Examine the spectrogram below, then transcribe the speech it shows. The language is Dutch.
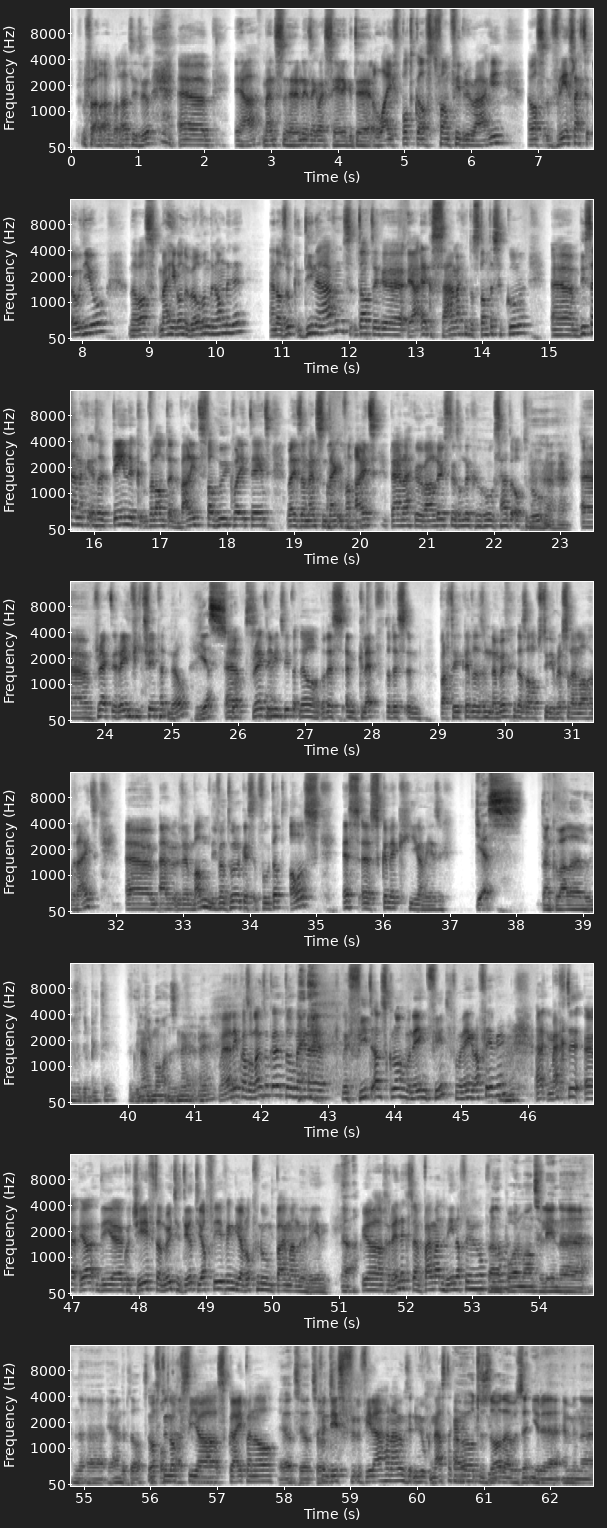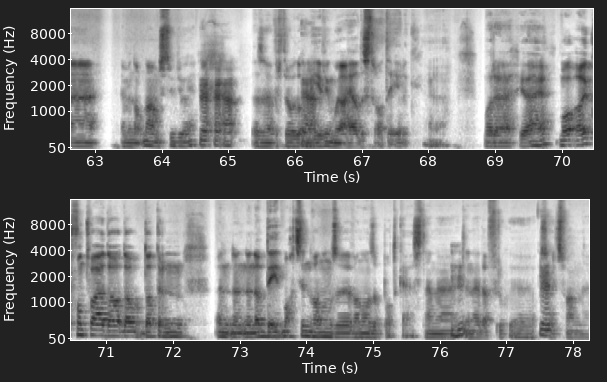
Voilà, voilà, ziezo. Ehm ja, mensen herinneren zich waarschijnlijk de live podcast van februari. Dat was vrij slechte audio. Dat was Magic de Wil van de andere. En dat was ook die avond dat er eh, ja, eigenlijk een samenwerking tot stand is gekomen. Ehm, die samenwerking is uiteindelijk beland in wel iets van goede kwaliteit. Wel iets dat mensen denken van, uit, daarna kunnen we wel luisteren zonder gehoord zetten op te lopen. Ehm, project Rainby 2.0. Yes, Eh, klopt. project Rainby 2.0, dat is een clip. Dat is een prachtige clip. Dat is een nummer. Dat is al op Studio Brussel en al gedraaid. Ehm, en de man die verantwoordelijk is voor dat alles, is uh, hier aanwezig. Yes. Dank u wel, eh, Louis, voor de bieten. Dat ik Ja. erbij mogen zijn. Nee, nee. Maar ja, nee, ik was onlangs ook uit door mijn, eh, mijn feed aan het scrollen, mijn eigen feed, voor mijn eigen aflevering. Mhm. En ik merkte, eh, ja, die uh, Gauthier heeft dat nooit gedeeld, die aflevering, die hebben we opgenomen een paar maanden geleden. Ja. Kun je dat een paar maanden geleden aflevering Ik ben een opgenomen. paar maanden geleden, eh, eh, ja, inderdaad. Dat was toen nog via Skype en al. Ja, het, ja, het, Ik vind deze veel aangenamer, we zitten nu ook naast elkaar. Ah, ja, het is dat. We zitten hier eh, in, mijn, eh, in mijn opnamestudio. Hè. Ja, ja, ja. Dat is een vertrouwde Ja. omgeving, maar ja, heel de straat eigenlijk. Ja. Maar eh, ja, hè. maar eh, ik vond wel dat, dat, dat er een, een, een, een update mocht zijn van onze, van onze podcast. En eh, Mhm. toen hij dat vroeg, eh op Ja. zoiets van, eh,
